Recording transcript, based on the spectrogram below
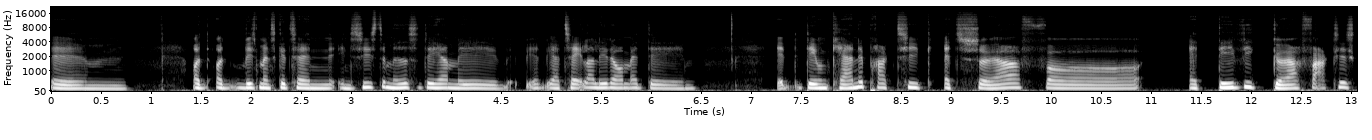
Øhm, og, og hvis man skal tage en, en sidste med, så det her med, jeg, jeg taler lidt om, at, øh, det er jo en kernepraktik at sørge for, at det vi gør faktisk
